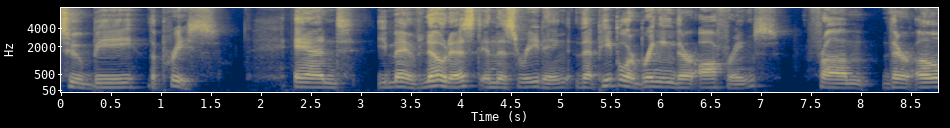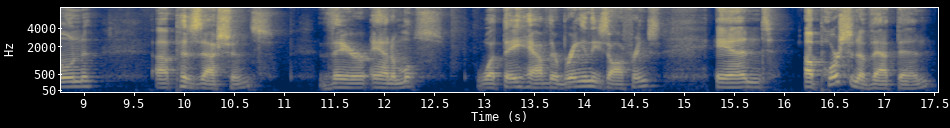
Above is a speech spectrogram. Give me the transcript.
to be the priests. And you may have noticed in this reading that people are bringing their offerings from their own uh, possessions their animals, what they have. They're bringing these offerings, and a portion of that then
